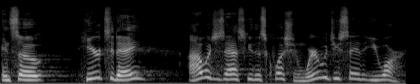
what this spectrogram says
And so, here today, I would just ask you this question Where would you say that you are?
